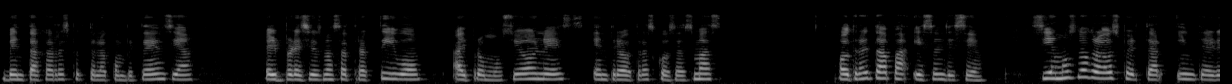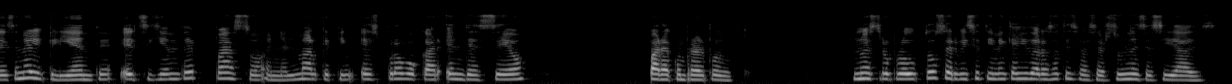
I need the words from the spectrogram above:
ventajas respecto a la competencia, el precio es más atractivo, hay promociones, entre otras cosas más. Otra etapa es el deseo. Si hemos logrado despertar interés en el cliente, el siguiente paso en el marketing es provocar el deseo para comprar el producto. Nuestro producto o servicio tiene que ayudar a satisfacer sus necesidades.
